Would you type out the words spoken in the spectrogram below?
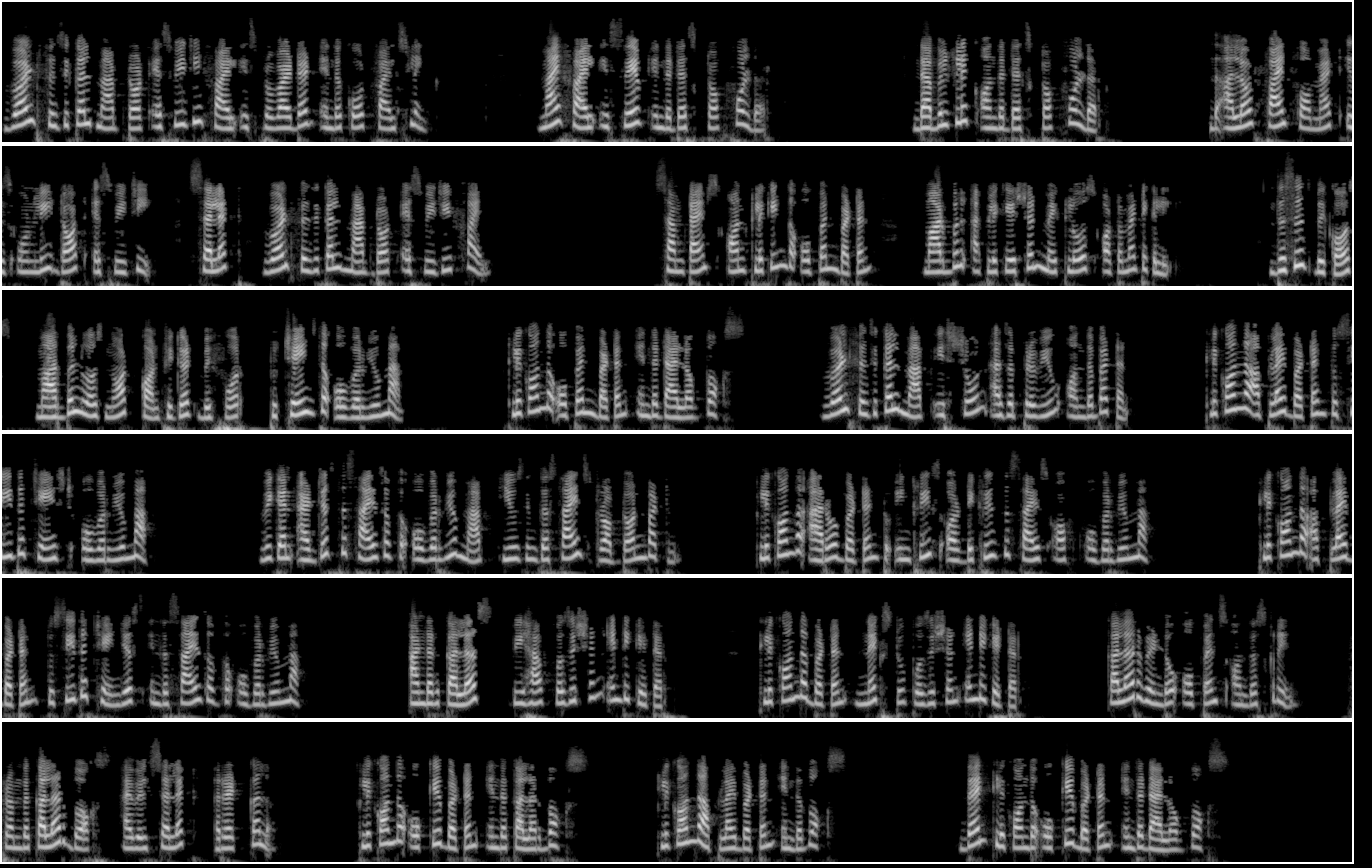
World Physical Map.svg file is provided in the code files link. My file is saved in the desktop folder. Double-click on the desktop folder. The allowed file format is only .svg. Select World Physical Map.svg file. Sometimes on clicking the Open button, Marble application may close automatically. This is because Marble was not configured before to change the overview map. Click on the Open button in the dialog box. World Physical Map is shown as a preview on the button. Click on the Apply button to see the changed overview map. We can adjust the size of the overview map using the Size drop-down button. Click on the arrow button to increase or decrease the size of overview map. Click on the Apply button to see the changes in the size of the overview map. Under Colors, we have Position Indicator. Click on the button next to Position Indicator. Color window opens on the screen. From the color box, I will select red color. Click on the OK button in the color box. Click on the Apply button in the box. Then click on the OK button in the dialog box.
